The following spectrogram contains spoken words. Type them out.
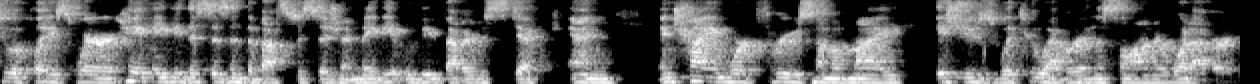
to a place where, hey, maybe this isn't the best decision. Maybe it would be better to stick and and try and work through some of my issues with whoever in the salon or whatever.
